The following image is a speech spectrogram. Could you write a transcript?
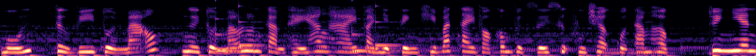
4. Tử vi tuổi mão Người tuổi mão luôn cảm thấy hăng hái và nhiệt tình khi bắt tay vào công việc dưới sự phù trợ của tam hợp. Tuy nhiên,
